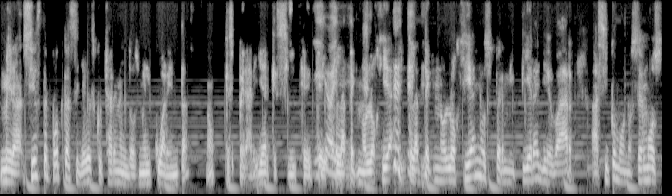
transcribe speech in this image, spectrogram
Mira, si este podcast se llega a escuchar en el 2040, ¿no? Que esperaría que sí, que, la tecnología, que la tecnología nos permitiera llevar, así como nos hemos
